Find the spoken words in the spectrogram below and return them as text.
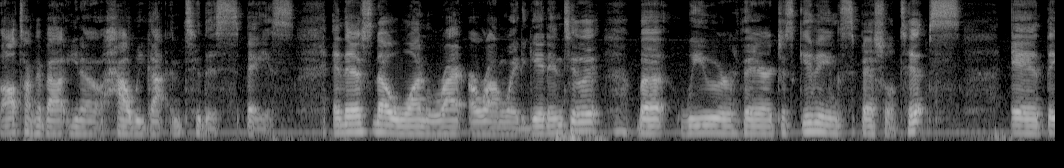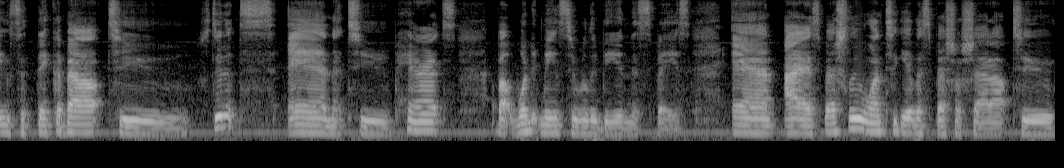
all talking about you know how we got into this space. And there's no one right or wrong way to get into it but we were there just giving special tips and things to think about to students and to parents about what it means to really be in this space and i especially want to give a special shout out to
